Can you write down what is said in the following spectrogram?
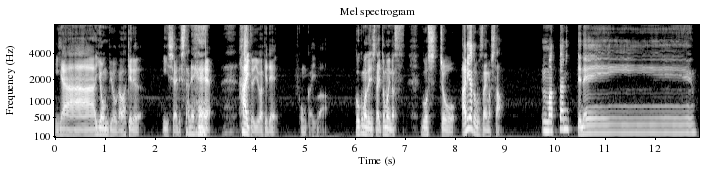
いやー、4秒が分ける、いい試合でしたね。はい、というわけで、今回は、ここまでにしたいと思います。ご視聴ありがとうございました。また見てねー。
